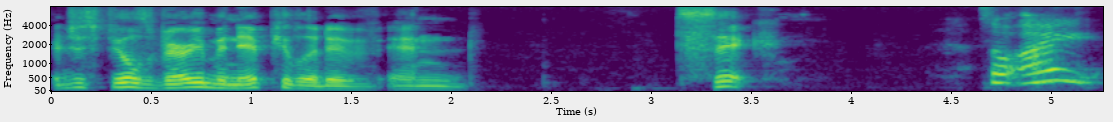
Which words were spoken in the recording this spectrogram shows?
it just feels very manipulative and sick so I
